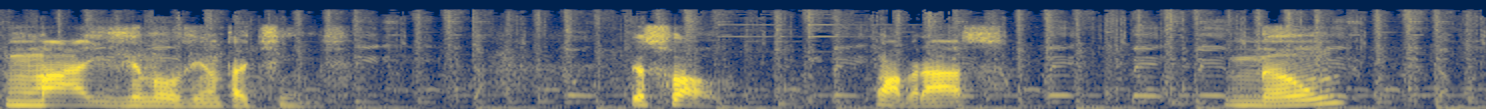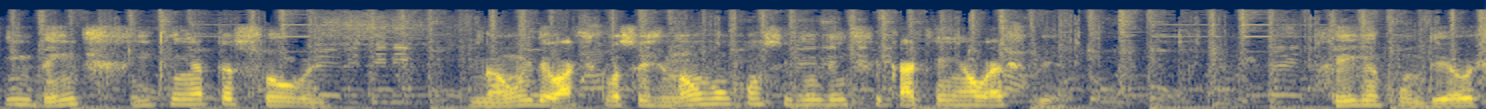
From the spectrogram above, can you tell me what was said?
mais de 90 times. Pessoal, um abraço. Não identifiquem a pessoa, hein? Não, eu acho que vocês não vão conseguir identificar quem é o FB. Fiquem com Deus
